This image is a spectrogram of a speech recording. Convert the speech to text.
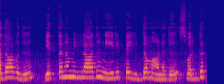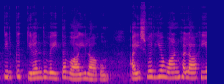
அதாவது எத்தனமில்லாது நேரிட்ட யுத்தமானது ஸ்வர்க்கத்திற்கு திறந்து வைத்த வாயிலாகும். ஐஸ்வர்யவான்களாகிய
